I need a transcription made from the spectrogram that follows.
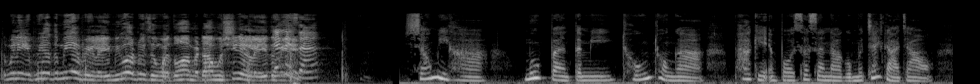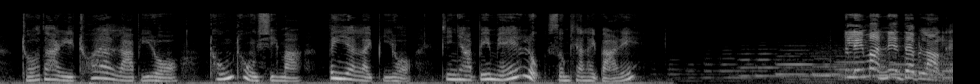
သမီးလေးအဖေကသမီးရဲ့ဖေလေမိဘတွေ့ဆုံပွဲသွားမှာတာဝန်ရှိတယ်လေသမီးရှောင်းမီဟာမုပန်သမီးထုံထုံကဖခင်အပေါ်ဆက်ဆံတာကိုမကြိုက်တာကြောင့် ဒေါသတွေထွက်လာပြီးတော့ထုံထုံရှိမှပိတ်ရက်လိုက်ပြီးတော့ပညာပေးမယ်လို့ဆုံးဖြတ်လိုက်ပါတယ်ကလေးမနင့်သက်ဘလောက်လဲ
